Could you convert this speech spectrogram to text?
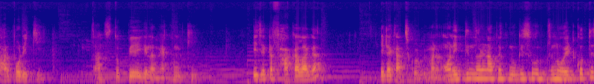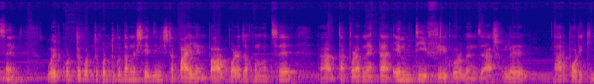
তারপরে কি? চান্স তো পেয়ে গেলাম, এখন কি? এই যে একটা ফাঁকা লাগা এটা কাজ করবে। মানে অনেক দিন ধরেন আপনি কোনো কিছুর জন্য ওয়েট করতেছেন ওয়েট করতে করতে করতে করতে আপনি সেই জিনিসটা পাইলেন। পাওয়ার পরে যখন হচ্ছে তারপরে আপনি একটা এমটি ফিল করবেন যে আসলে তারপরে কি?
